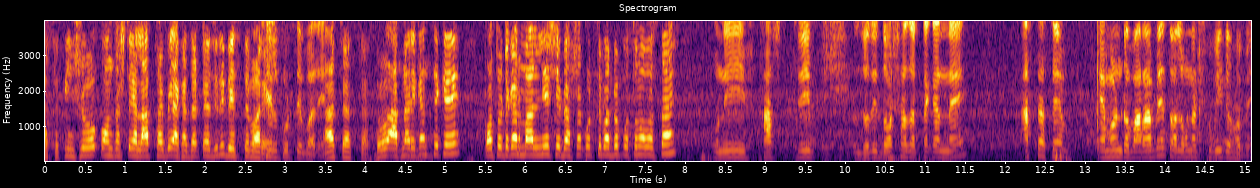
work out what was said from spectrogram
আচ্ছা তিনশো পঞ্চাশ টাকা লাভ থাকবে এক হাজার টাকা যদি বেচতে পারে। সেল করতে পারে। আচ্ছা আচ্ছা তো আপনার এখান থেকে কত টাকার মাল নিয়ে সে ব্যবসা করতে পারবে প্রথম অবস্থায়? উনি ফার্স্ট ট্রিপ যদি দশ হাজার টাকার নেয় আস্তে আস্তে অ্যামাউন্টটা বাড়াবে তাহলে ওনার সুবিধে হবে।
